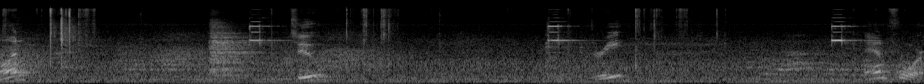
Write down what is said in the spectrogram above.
One, two, three, and four.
